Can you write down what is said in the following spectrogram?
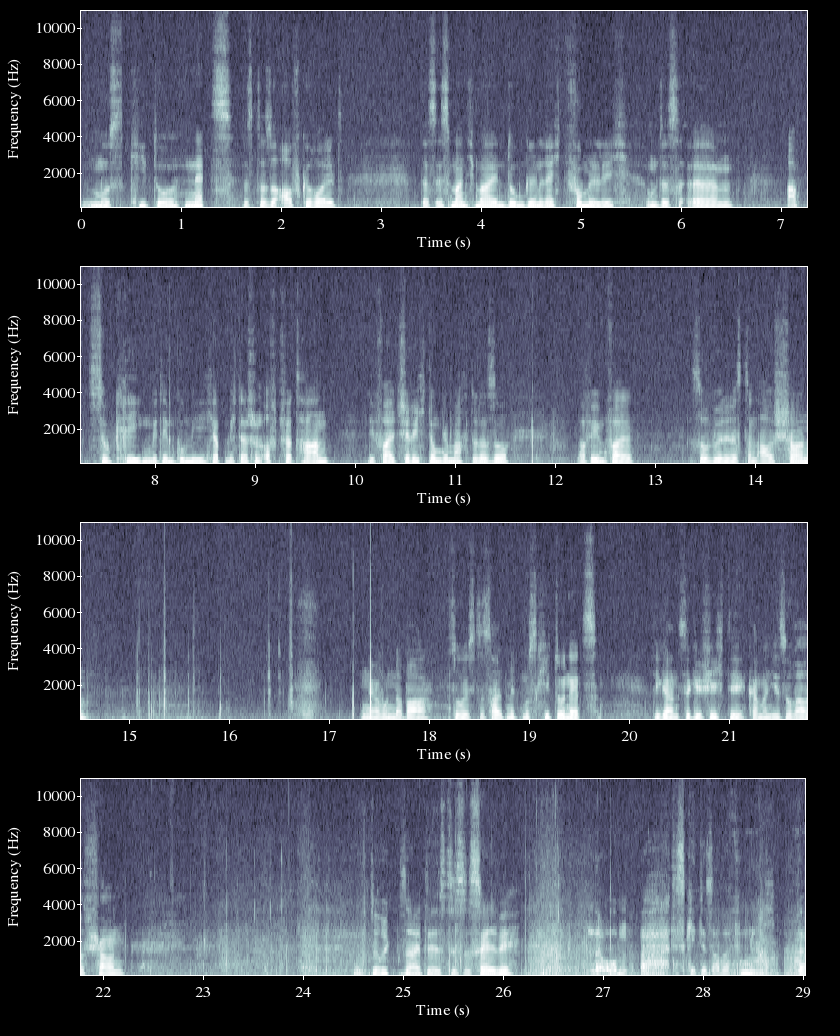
Moskitonetz, das ist da so aufgerollt. Das ist manchmal im Dunkeln recht fummelig, um das ähm, abzukriegen mit dem Gummi. Ich habe mich da schon oft vertan, die falsche Richtung gemacht oder so. Auf jeden Fall, so würde das dann ausschauen. Ja, wunderbar. So ist es halt mit Moskitonetz. Die ganze Geschichte kann man hier so rausschauen. Auf der Rückseite ist es dasselbe. Da oben, ah, das geht jetzt aber fummelig. Da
